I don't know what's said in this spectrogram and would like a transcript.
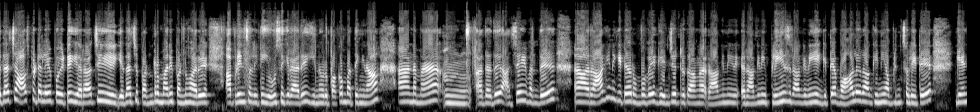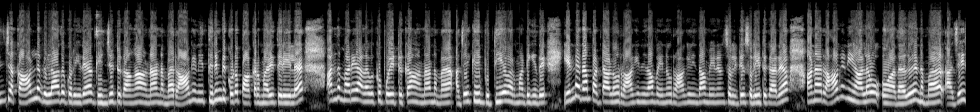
ஏதாச்சும் ஹாஸ்பிட்டலே போயிட்டு யாராச்சும் ஏதாச்சும் பண்ற மாதிரி பண்ணுவாரு அப்படின்னு சொல்லிட்டு யோசிக்கிறாரு. இன்னொரு பக்கம் பார்த்தீங்கன்னா நம்ம அதாவது அஜய் வந்து ராகினி கிட்ட ரொம்பவே கெஞ்சிட்டு இருக்காங்க. ராகினி ராகினி ப்ளீஸ் ராகினி என்கிட்ட வாழு ராகினி அப்படின்னு சொல்லிட்டு கெஞ்ச காலில் விழாத குறையத கெஞ்சிட்டு இருக்காங்க. ஆனால் நம்ம ராகினி திரும்பி கூட பார்க்குற மாதிரி தெரியல. அந்த மாதிரி அளவுக்கு போயிட்டு இருக்கா. ஆனால் நம்ம அஜய்க்கு புத்தியே வரமாட்டேங்குது. என்னதான் பட்டாலும் ராகினி தான் வேணும் ராகினி தான் வேணும்னு சொல்லிட்டு சொல்லிட்டு இருக்காரு. ஆனால் ராகினியால அதாவது நம்ம அஜய்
